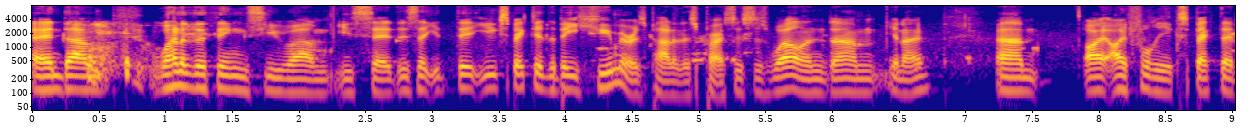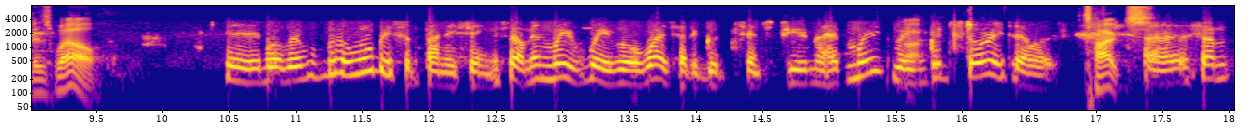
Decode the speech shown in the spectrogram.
and um, one of the things you, um, you said is that you, that you, expected to be humour as part of this process as well, and um, you know, I, I fully expect that as well. Yeah, well, there, there, will be some funny things. I mean, we, we've always had a good sense of humour, haven't we? We're right. good storytellers. Totes. Uh, some,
